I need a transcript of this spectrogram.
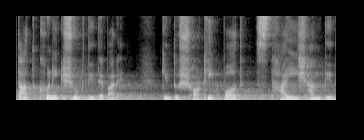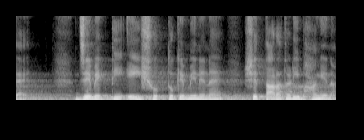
তাৎক্ষণিক সুখ দিতে পারে, কিন্তু সঠিক পথ স্থায়ী শান্তি দেয়। যে ব্যক্তি এই সত্যকে মেনে নেয়, সে তাড়াতাড়ি ভাঙে না।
